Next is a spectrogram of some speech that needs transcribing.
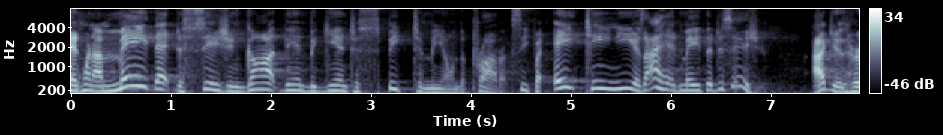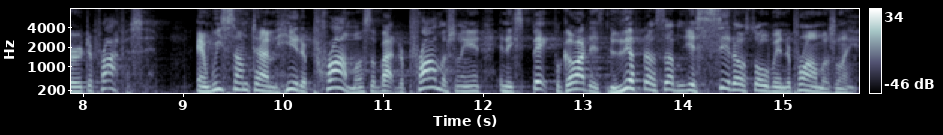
And when I made that decision, God then began to speak to me on the product. See, for 18 years, I had made the decision. I just heard the prophecy. And we sometimes hear the promise about the promised land and expect for God to lift us up and just sit us over in the promised land.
